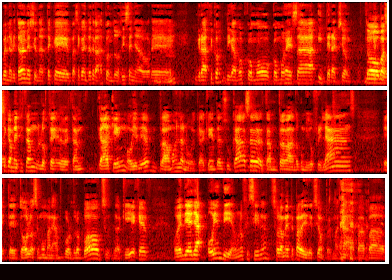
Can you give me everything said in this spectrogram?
bueno, ahorita me mencionaste que básicamente trabajas con dos diseñadores gráficos, digamos, ¿cómo, cómo es esa interacción? No, básicamente están los te- están cada quien hoy en día trabajamos en la nube, cada quien está en su casa, están trabajando conmigo freelance, este todo lo hacemos manejando por Dropbox. Aquí es que hoy en día ya hoy en día una oficina solamente para dirección, pues más nada, para, para-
